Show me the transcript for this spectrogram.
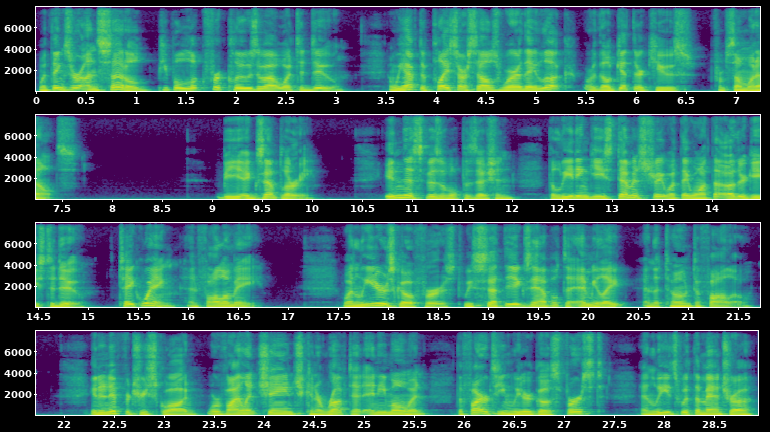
When things are unsettled, people look for clues about what to do, and we have to place ourselves where they look, or they'll get their cues from someone else. Be exemplary. In this visible position, the leading geese demonstrate what they want the other geese to do take wing and follow me. When leaders go first, we set the example to emulate and the tone to follow. In an infantry squad, where violent change can erupt at any moment, the fire team leader goes first and leads with the mantra,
